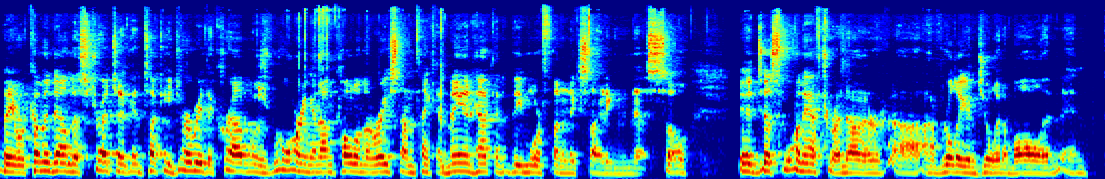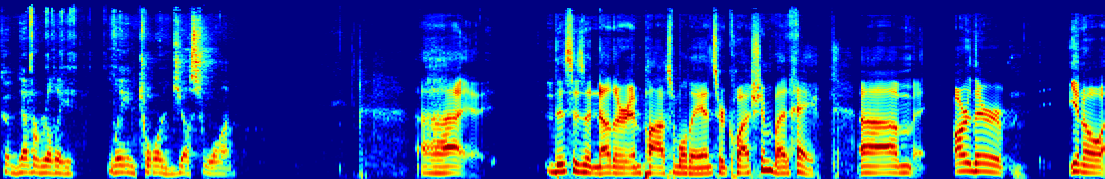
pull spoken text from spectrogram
they were coming down the stretch of Kentucky Derby. The crowd was roaring, and I'm calling the race. And I'm thinking, man, how can it be more fun and exciting than this? So, it just one after another. Uh, I've really enjoyed them all, and, and could never really lean toward just one. Uh, this is another impossible to answer question, but hey, um, are there you know,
